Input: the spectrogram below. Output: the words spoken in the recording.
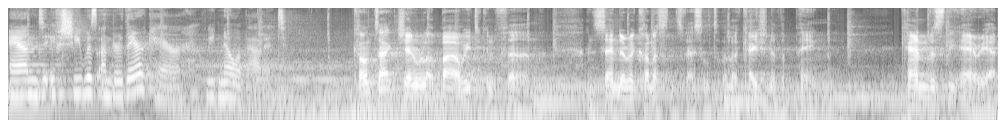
And if she was under their care, we'd know about it. Contact General Abawi to confirm, and send a reconnaissance vessel to the location of the ping. Canvass the area,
